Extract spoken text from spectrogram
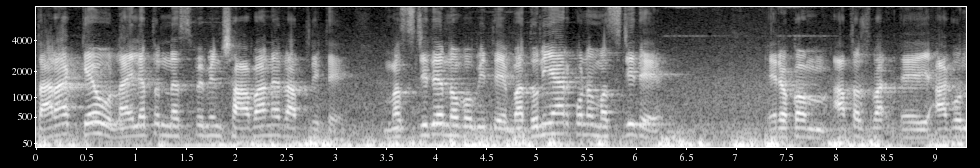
তারা কেউ লাইলাতুন নসফেমিন শাহবানের রাত্রিতে মসজিদে নববীতে বা দুনিয়ার কোনো মসজিদে এরকম আতস এই আগুন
